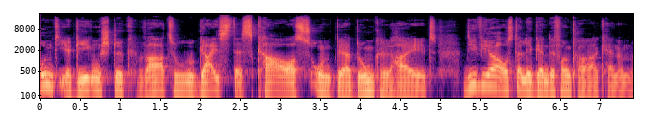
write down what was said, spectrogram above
und ihr Gegenstück Vatu, Geist des Chaos und der Dunkelheit, die wir aus der Legende von Korra kennen.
